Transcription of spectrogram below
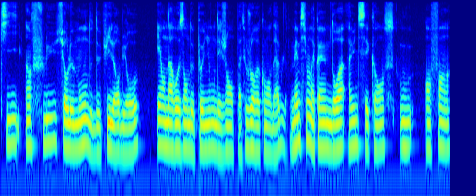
qui influent sur le monde depuis leur bureau. et en arrosant de pognon des gens pas toujours recommandables, même si on a quand même droit à une séquence où enfin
